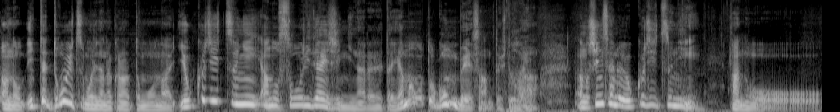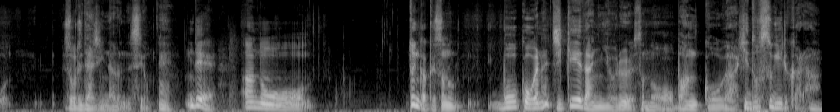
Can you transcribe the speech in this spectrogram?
あの一体どういうつもりなのかなと思うのは翌日にあの総理大臣になられた山本権兵衛さんという人が、はい。あの震災の翌日にあの総理大臣になるんですよ。えであのとにかくその暴行がね自警団によるその蛮行がひどすぎるから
